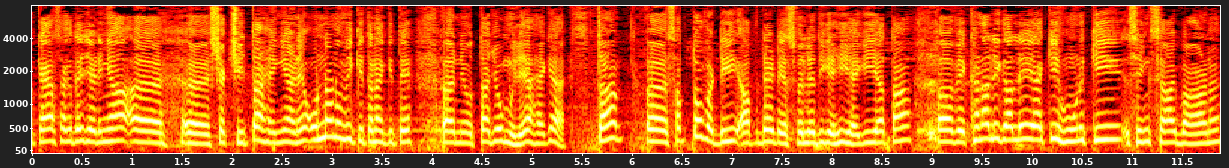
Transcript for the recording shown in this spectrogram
ਕਹਿ ਸਕਦੇ ਜਿਹੜੀਆਂ ਸ਼ਖਸੀਅਤਾਂ ਅ, ਹੈਗੀਆਂ ਨੇ ਉਹਨਾਂ ਨੂੰ ਵੀ ਕਿਤੇ ਨਾ ਕਿਤੇ ਅ, ਨਿਯੋਤਾ ਜੋ ਮਿਲਿਆ ਹੈਗਾ। ਤਾਂ ਸਭ ਤੋਂ ਵੱਡੀ ਅਪਡੇਟ ਇਸ ਵੇਲੇ ਦੀ ਇਹੀ ਹੈਗੀ ਆ। ਤਾਂ ਵੇਖਣ ਵਾਲੀ ਗੱਲ ਇਹ ਹੈ ਕਿ ਹੁਣ ਕੀ ਸਿੰਘ ਸਾਹਿਬਾਨ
